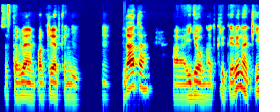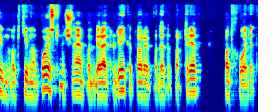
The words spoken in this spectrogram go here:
составляем портрет кандидата, а, идем на открытый рынок и в активном поиске начинаем подбирать людей, которые под этот портрет подходят.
